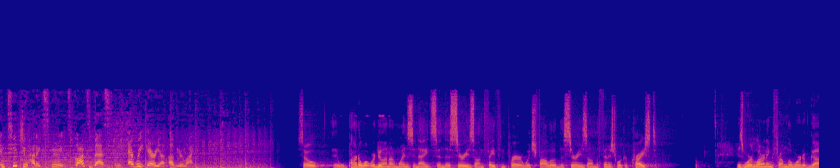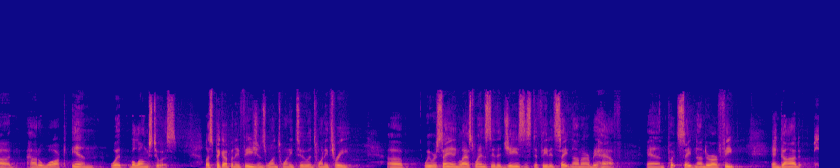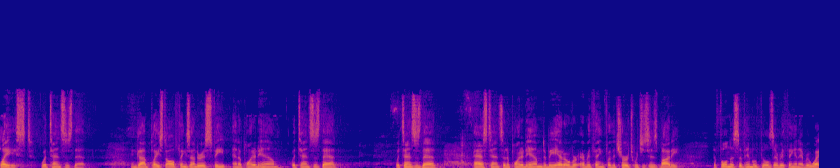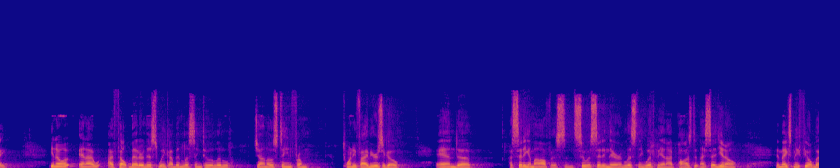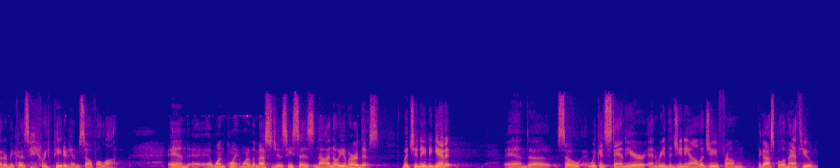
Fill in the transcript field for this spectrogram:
and teach you how to experience God's best in every area of your life. So, part of what we're doing on Wednesday nights in this series on faith and prayer, which followed the series on the finished work of Christ, is we're learning from the Word of God how to walk in what belongs to us. Let's pick up in Ephesians 1 22 and 23. Uh, we were saying last Wednesday that Jesus defeated Satan on our behalf and put Satan under our feet. And God placed, what tense is that? And God placed all things under his feet and appointed him, what tense is that? What tense is that? Past tense, and appointed him to be head over everything for the church, which is his body, the fullness of him who fills everything in every way. You know, and I, I felt better this week. I've been listening to a little John Osteen from 25 years ago. And uh, Was sitting in my office, and Sue was sitting there and listening with me. And I paused it and I said, You know, it makes me feel better because he repeated himself a lot. And at one point, one of the messages, he says, Now I know you've heard this, but you need to get it. And uh, so we could stand here and read the genealogy from the Gospel of Matthew,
